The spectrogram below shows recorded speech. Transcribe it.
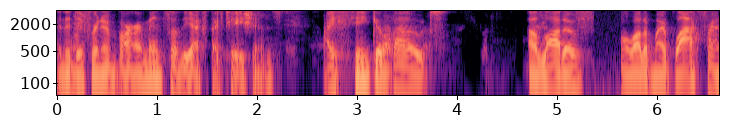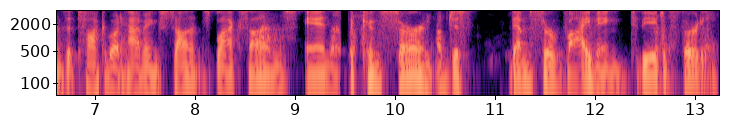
and the different environments of the expectations. I think about a lot of a lot of my black friends that talk about having sons, black sons, and the concern of just them surviving to the age of 30.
